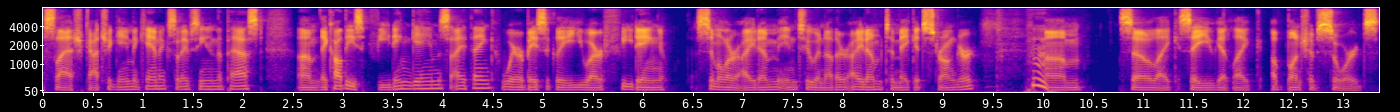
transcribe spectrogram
slash gacha game mechanics that I've seen in the past. Um, they call these feeding games, I think, where basically you are feeding a similar item into another item to make it stronger. Hmm. Um, so like say you get like a bunch of swords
